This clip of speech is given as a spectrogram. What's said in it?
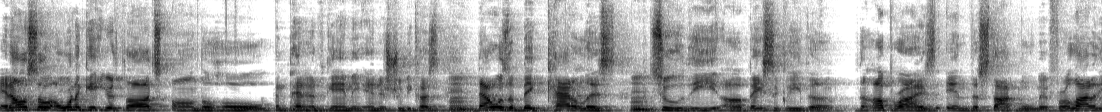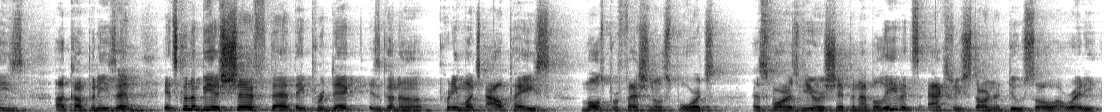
And also, I want to get your thoughts on the whole competitive gaming industry because that was a big catalyst to the uh, basically the the uprise in the stock movement for a lot of these uh, companies. And it's going to be a shift that they predict is going to pretty much outpace most professional sports as far as viewership, and I believe it's actually starting to do so already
